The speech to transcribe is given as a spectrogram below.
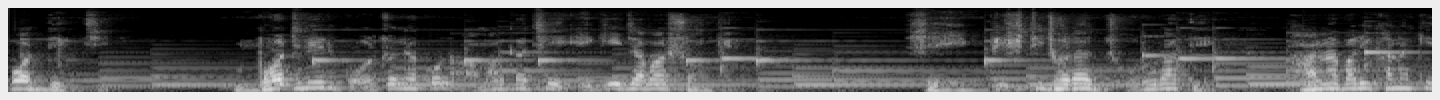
পথ দেখছি। বজ্রের গর্জন এখন আমার কাছে এগিয়ে যাবার সংকেত সেই বৃষ্টি ঝরা ঝোড়ো রাতে হানা বাড়িখানাকে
